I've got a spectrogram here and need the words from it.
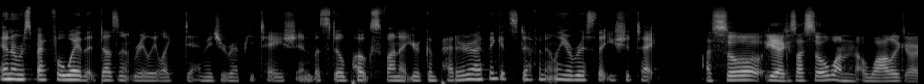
in a respectful way that doesn't really like damage your reputation but still pokes fun at your competitor, I think it's definitely a risk that you should take. I saw, yeah, because I saw one a while ago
